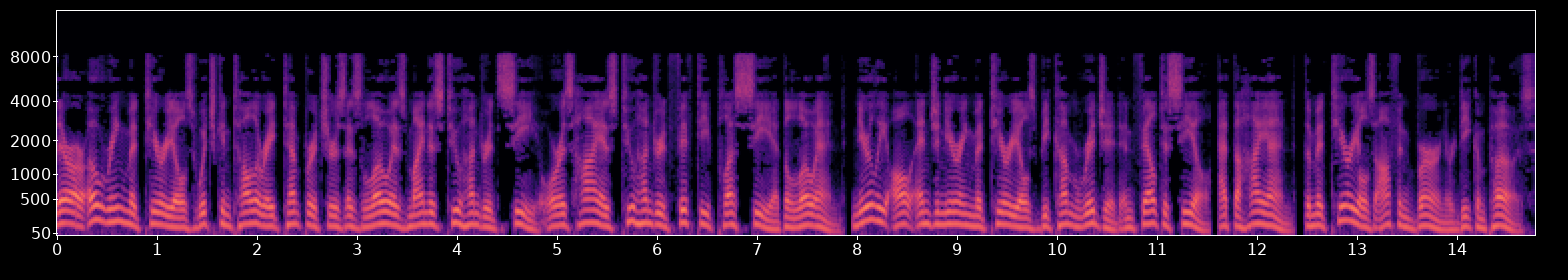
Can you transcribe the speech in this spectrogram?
There are O-ring materials which can tolerate temperatures as low as -200 C or as high as 250 plus C at the low end. Nearly all engineering materials become rigid and fail to seal. At the high end, the materials often burn or decompose.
